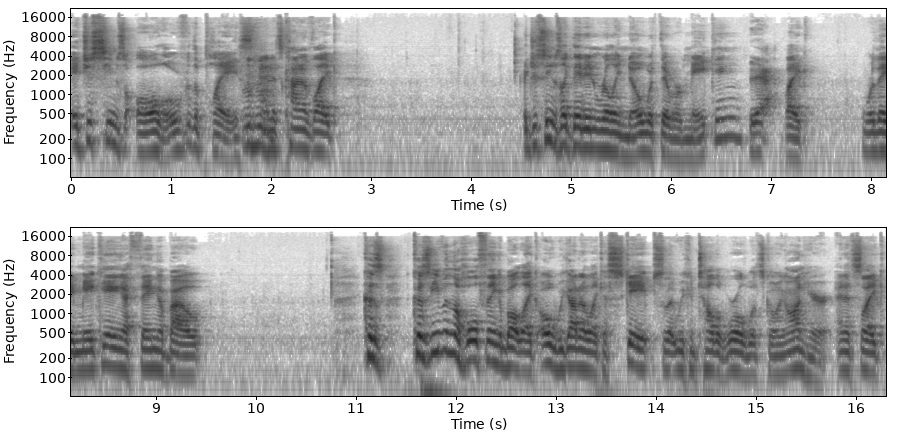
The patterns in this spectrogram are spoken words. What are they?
it just seems all over the place Mm-hmm. and it's kind of like it just seems like they didn't really know what they were making Yeah. like were they making a thing about because because even the whole thing about like oh we gotta like escape so that we can tell the world what's going on here and it's like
